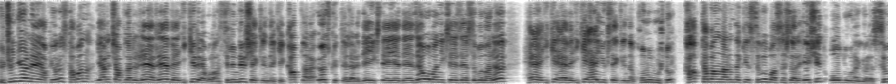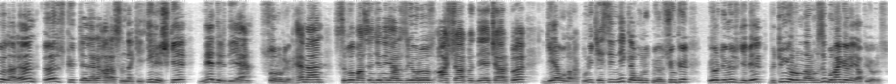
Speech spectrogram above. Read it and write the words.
Üçüncü örneği yapıyoruz. Taban yarıçapları R, R ve 2R olan silindir şeklindeki kaplara öz kütleleri DX, DY, DZ olan XYZ sıvıları H, 2H ve 2H yüksekliğinde konulmuştur. Kap tabanlarındaki sıvı basınçları eşit olduğuna göre sıvıların öz kütleleri arasındaki ilişki nedir diye soruluyor. Hemen sıvı basıncını yazıyoruz. H çarpı D çarpı G olarak. Bunu kesinlikle unutmuyoruz. Çünkü Gördüğünüz gibi bütün yorumlarımızı buna göre yapıyoruz.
